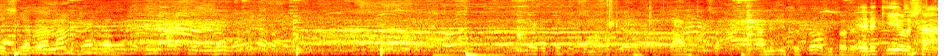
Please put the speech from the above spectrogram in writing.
বেশি আর না এটা কি অনুষ্ঠান?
